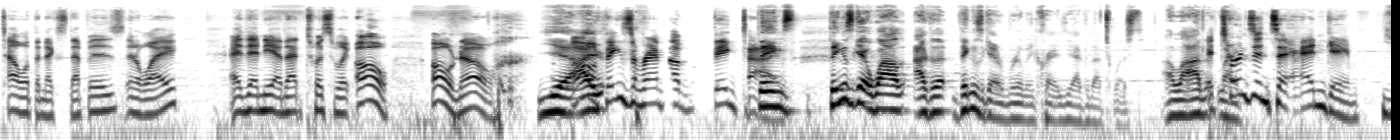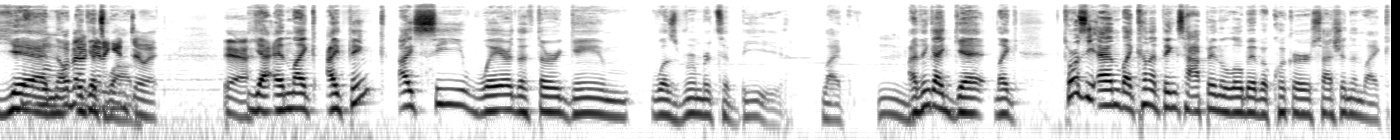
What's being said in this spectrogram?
tell what the next step is in a way, and then yeah, that twist was like, oh, oh no, yeah, oh, I, things ramped up big time. things things get wild after that. Things get really crazy after that twist. A lot. Of, It like, turns into Endgame. Yeah, no, without it gets getting wild. into it. Yeah. Yeah, and like I think I see where the third game was rumored to be. Like Hmm. I think I get like towards the end, like kind of things happen a little bit of a quicker session and like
